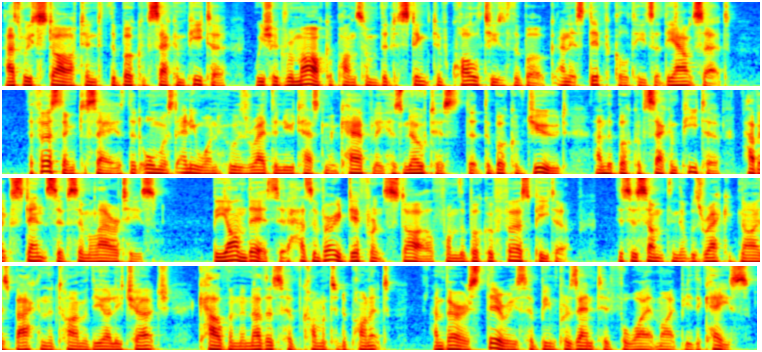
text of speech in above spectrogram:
As we start into the book of 2 Peter, we should remark upon some of the distinctive qualities of the book and its difficulties at the outset. The first thing to say is that almost anyone who has read the New Testament carefully has noticed that the book of Jude and the book of 2 Peter have extensive similarities. Beyond this, it has a very different style from the book of 1 Peter. This is something that was recognized back in the time of the early church. Calvin and others have commented upon it, and various theories have been presented for why it might be the case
